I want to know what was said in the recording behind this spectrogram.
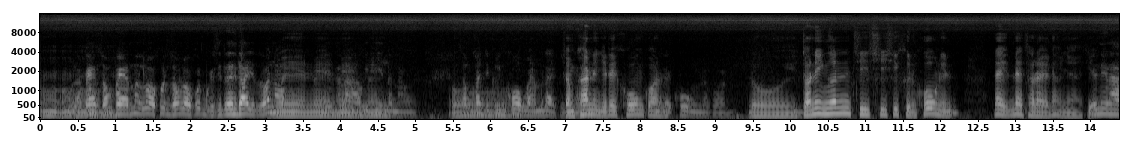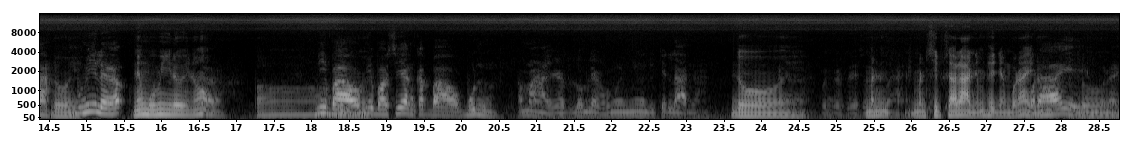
อืมๆผู้ละแผ่นสองแผ่นมันร้อยคนสองร้อยคนมันก็สิได้ได้อยู่ตัวเนาะแม่นเอแม่อนนั่นแม่เอานวิธีแม่นั่นนเอาโอ้ สำคัญจะคืนโค้งไว้ให้มันได้สำคัญนี่จะได้โค้งก่อนได้โค้งแล้วก่อน โดย ตอนนี้เงินสิสิสิขึ้นโค้งนี่ได้ได้เท่าไหร่แล้วเนี่ยเดี๋ยวนี้นะโดยบ่มีแล้วยังบ่มีเลยเนาะเออปอมีบ่าวมีบ่าวเสียงกับบ่าวบุญเอามาให้ก็รวมแล้วก็เงินมีเงินอยู่7ล้านอยู่หั่นโดยเพิ่นก็เลยส่งมันไว้ให้มัน10ซาล้านนี่มันเฮ็ดหยังบ่ได้บ่เนาะได้โดบ่ได้ย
